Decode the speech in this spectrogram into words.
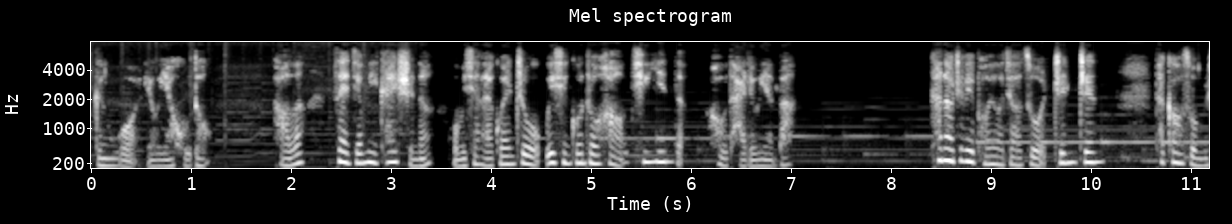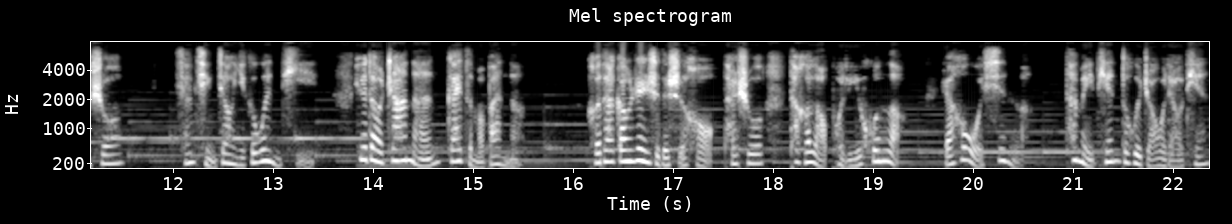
跟我留言互动。好了，在节目一开始呢。我们先来关注微信公众号“清音”的后台留言吧。看到这位朋友叫做真真，他告诉我们说，想请教一个问题：遇到渣男该怎么办呢？和他刚认识的时候，他说他和老婆离婚了，然后我信了，他每天都会找我聊天，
